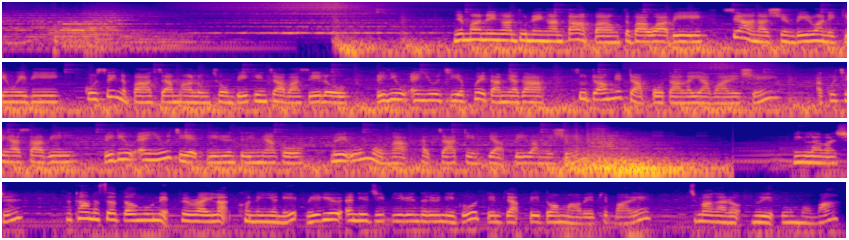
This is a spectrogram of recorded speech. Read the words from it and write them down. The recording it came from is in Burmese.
ပြီ မြန်မာနိုင်ငံသူနိုင်ငံသားအပေါင်းတဘာဝပြီးဆရာနာရှင်ဘေးတို့ကနေကင်းဝေးပြီးကိုစိတ်နှပါကြမ်းမလုံးချုံပေးကင်းကြပါစေလို့ Radio UNG အဖွဲ့သားများကဆုတောင်းမေတ္တာပို့သလိုက်ရပါတယ်ရှင်။အခုချိန်ကစပြီး Radio UNG ရဲ့ပြည်တွင်သတင်းများကိုຫນွေဦးမုံကဖတ်ကြားတင်ပြပေးပါမယ်ရှင်။မင်္ဂလာပါရှင်။ 2023ခုနှစ်ဖေဖော်ဝါရီလ9ရက်နေ့ Radio NUG ပြည်တွင်သတင်းတွေကိုတင်ပြပေးသွားမှာပဲဖြစ်ပါတယ်။ကျွန်မကတော့ຫນွေဦးမွန်ပါ။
